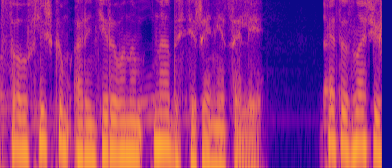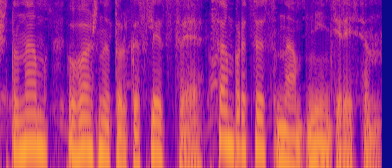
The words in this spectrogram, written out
стало слишком ориентированным на достижение цели. Это значит, что нам важно только следствие, сам процесс нам не интересен.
